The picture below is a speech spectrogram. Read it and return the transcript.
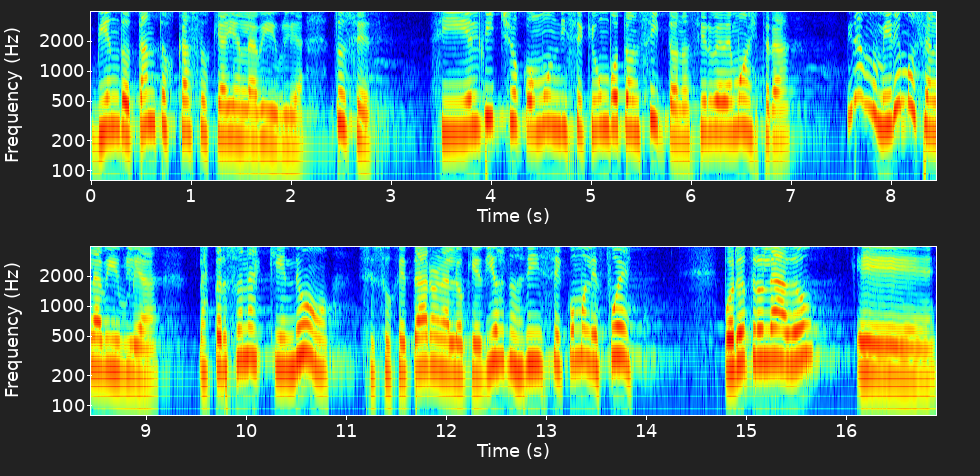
viendo tantos casos que hay en la Biblia. Entonces, si el dicho común dice que un botoncito nos sirve de muestra, miramos, miremos en la Biblia las personas que no se sujetaron a lo que Dios nos dice, ¿cómo le fue? Por otro lado, eh,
